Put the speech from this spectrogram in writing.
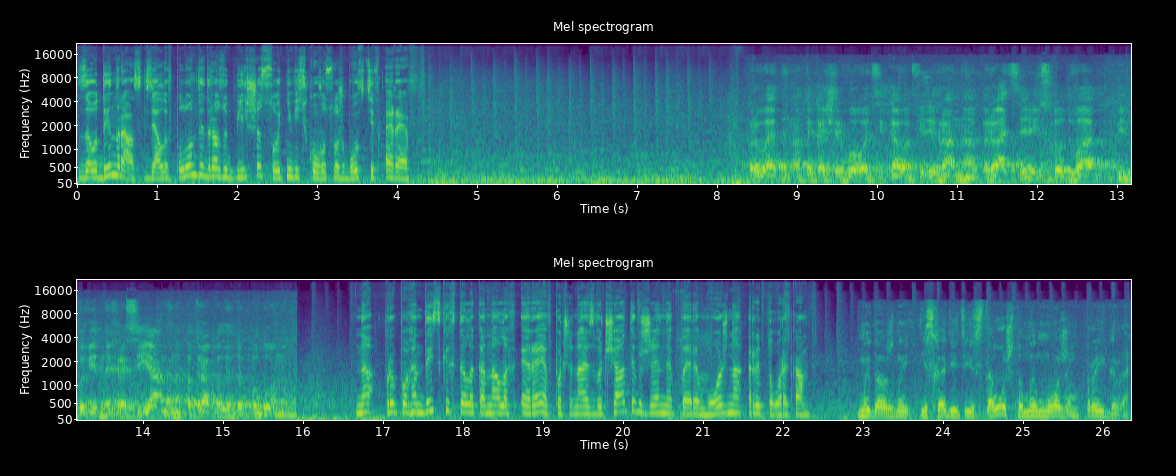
за один раз взяли в полон відразу більше сотні військовослужбовців РФ. Проведена така чергова, цікава філігранна операція, і 102 відповідних росіянина потрапили до полону. На пропагандистських телеканалах РФ починає звучати вже непереможна риторика. мы должны исходить из того, что мы можем проиграть.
